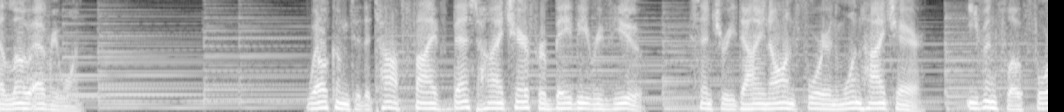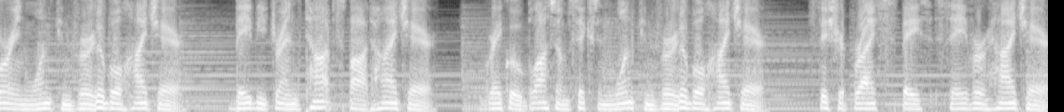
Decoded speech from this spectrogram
Hello everyone. Welcome to the top 5 best high chair for baby review. Century Dine On 4-in-1 high chair. Evenflo 4-in-1 convertible high chair. Baby Trend Tot Spot high chair. Graco Blossom 6-in-1 convertible high chair. Fisher Price Space Saver high chair.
